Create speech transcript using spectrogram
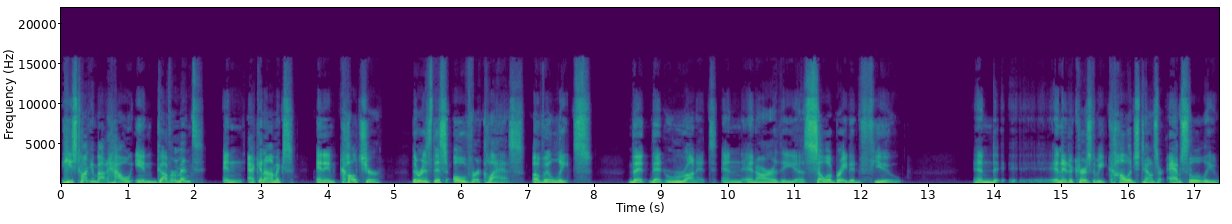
he's talking about how in government and economics and in culture there is this overclass of elites that that run it and and are the uh, celebrated few. And and it occurs to me college towns are absolutely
